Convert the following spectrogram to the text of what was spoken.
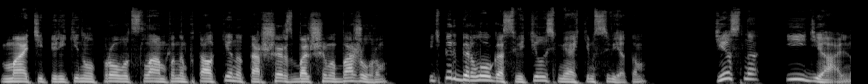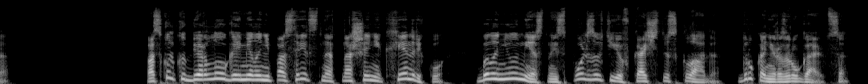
Мати перекинул провод с лампы на потолке на торшер с большим абажуром, и теперь берлога осветилась мягким светом. Тесно и идеально. Поскольку берлога имела непосредственное отношение к Хенрику, было неуместно использовать ее в качестве склада, вдруг они разругаются.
